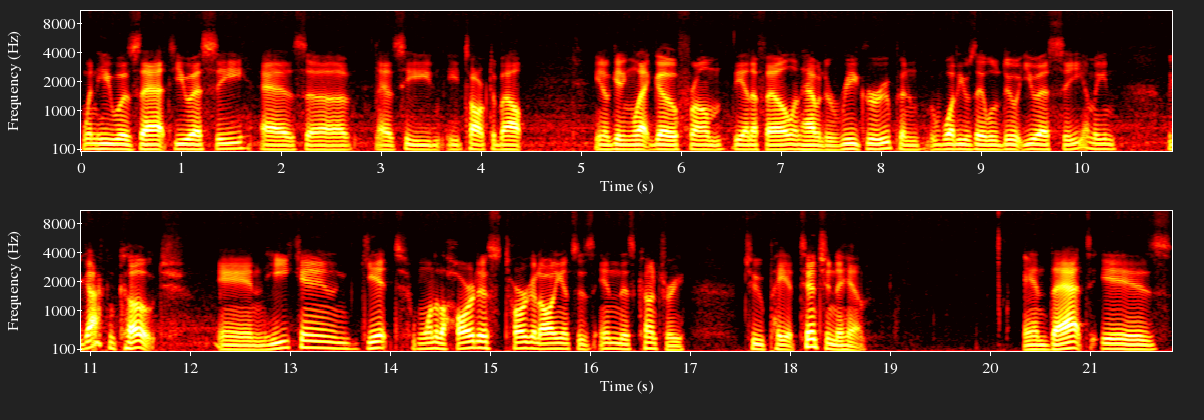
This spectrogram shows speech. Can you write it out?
when he was at USC, as uh, as he he talked about, you know, getting let go from the NFL and having to regroup and what he was able to do at USC. I mean, the guy can coach and he can get one of the hardest target audiences in this country to pay attention to him. And that is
